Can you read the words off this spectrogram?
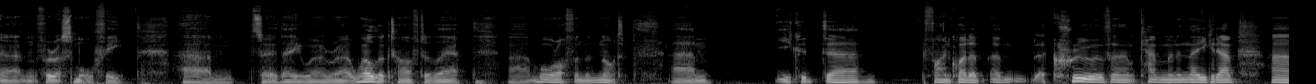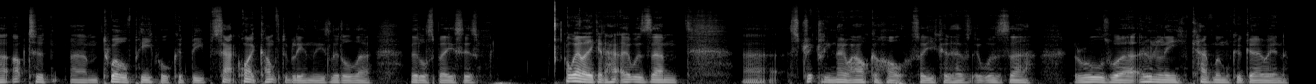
Um, for a small fee, um, so they were uh, well looked after there. Uh, more often than not, um, you could find quite a, a, a crew of uh, cabmen in there. You could have uh, up to um, twelve people could be sat quite comfortably in these little uh, little spaces. Well, they could. Ha- it was um, uh, strictly no alcohol, so you could have. It was uh, the rules were only cabmen could go in.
